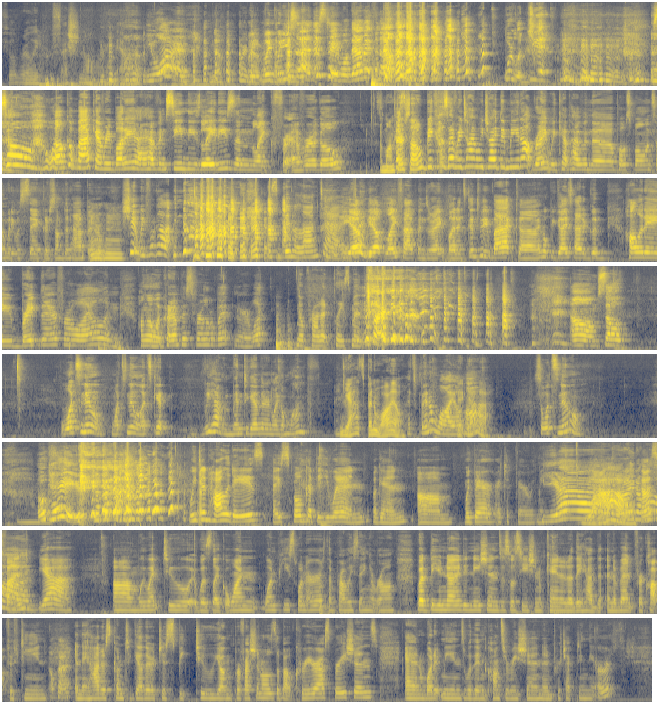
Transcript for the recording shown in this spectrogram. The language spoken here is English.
feel really professional right now. You are. No, we're Wait, not. when, when you sit at this table, damn it. No. We're legit. so, welcome back, everybody. I haven't seen these ladies in like forever ago. A month or so? Because every time we tried to meet up, right, we kept having to postpone. Somebody was sick or something happened. Or, shit, we forgot. It's been a long time. yep, yep. Life happens, right? But it's good to be back. Uh, I hope you guys had a good holiday break there for a while and hung out with Krampus for a little bit, or what? No product placement. Sorry. Um, so what's new? What's new? Let's get. We haven't been together in like a month. Yeah, it's been a while. It's been a while, huh? Yeah. So what's new? Okay. we did holidays. I spoke at the UN again um, with Bear. I took Bear with me. yeah. Wow. Right That was fun. Yeah. Um, we went to it was like one one piece one earth i'm probably saying it wrong but the united nations association of canada they had an event for cop 15 Okay. and they had us come together to speak to young professionals about career aspirations and what it means within conservation and protecting the earth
